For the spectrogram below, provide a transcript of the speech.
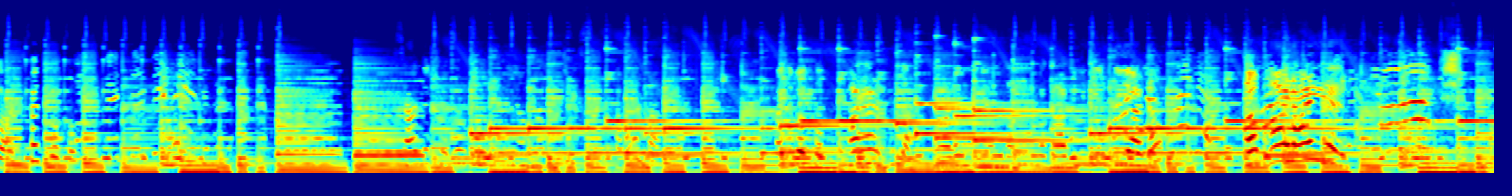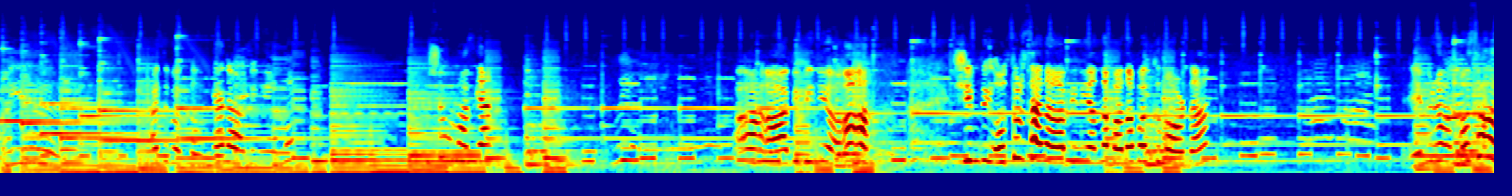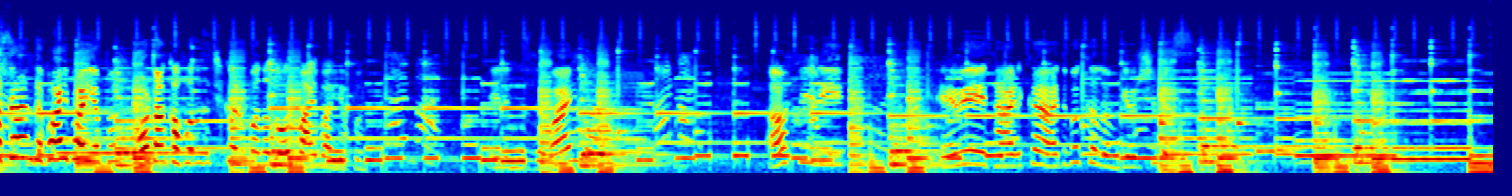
Gidiyoruz artık. Hadi bakalım. Sen de şoför koltuğunun yanına. Tamam mı? Hadi bakalım. Hayır burada. Abinin yanında. Bak abinin girdiği yerden. Tamam hayır hayır. Hayır. Hadi bakalım. Gel abinin yanına. Şey olmaz gel. Aa, abi biniyor. Aa. Şimdi otur sen abinin yanına bana bakın oradan. Bay bay yapın. Oradan kafanızı çıkarıp bana doğru bay bay yapın. Elinizde bay bay. Aferin. Evet harika. Hadi bakalım görüşürüz.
